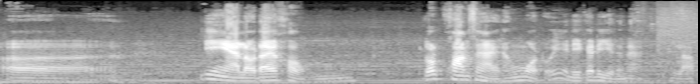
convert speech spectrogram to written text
เอ่อ นี่ไงเราได้ของลดความเสียหายทั้งหมดโอ้ยอันนี้ก็ดีนะเนี่ยรับ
